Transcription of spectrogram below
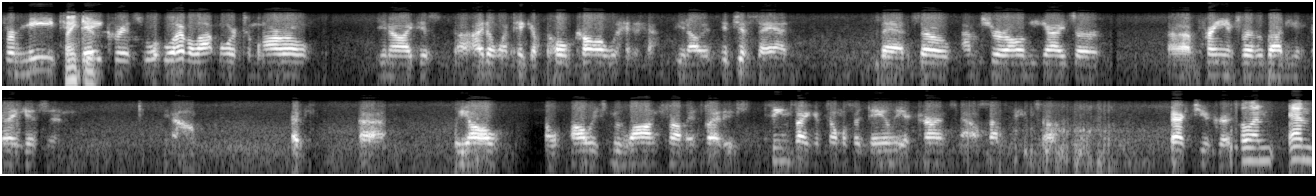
for me today, Chris. We'll, we'll have a lot more tomorrow. You know, I just I don't want to take up the whole call. you know, it, it's just sad, sad. So I'm sure all of you guys are uh, praying for everybody in Vegas, and you know, that's, uh, we all always move on from it, but it's seems like it's almost a daily occurrence now, something. So back to you, Chris. Oh, and and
